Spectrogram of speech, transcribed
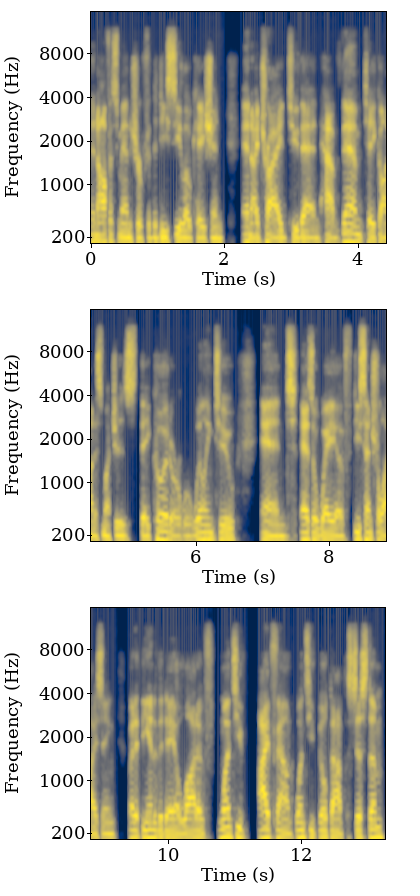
an office manager for the DC location. And I tried to then have them take on as much as they could or were willing to. And as a way of decentralizing but at the end of the day, a lot of once you've I've found once you've built out the system,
